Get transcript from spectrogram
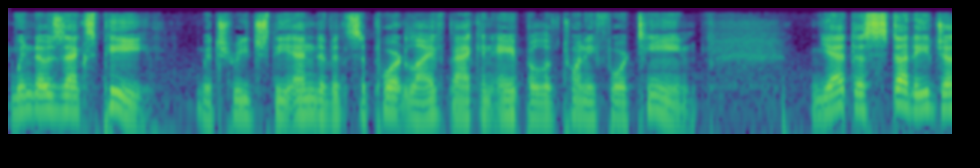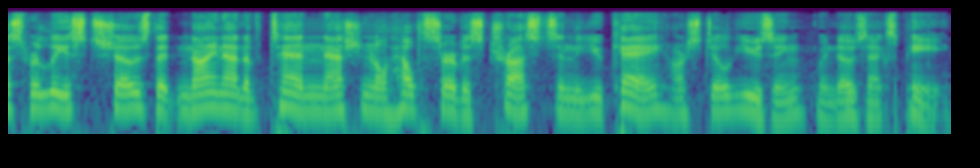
Windows XP, which reached the end of its support life back in April of 2014. Yet, a study just released shows that 9 out of 10 National Health Service trusts in the UK are still using Windows XP.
